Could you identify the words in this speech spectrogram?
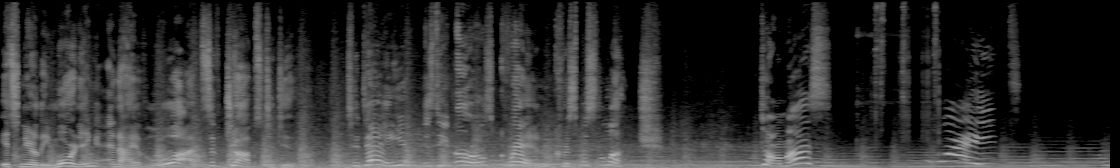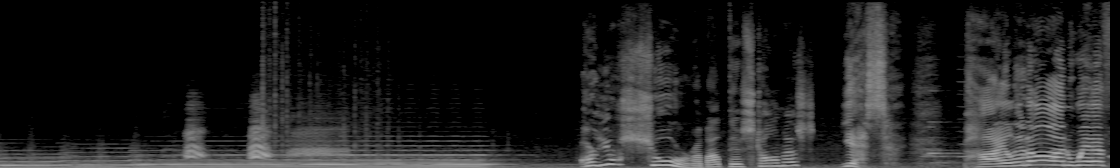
It's nearly morning, and I have lots of jobs to do. Today is the Earl's grand Christmas lunch. Thomas? Wait! Are you sure about this, Thomas? Yes. Pile it on, with...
